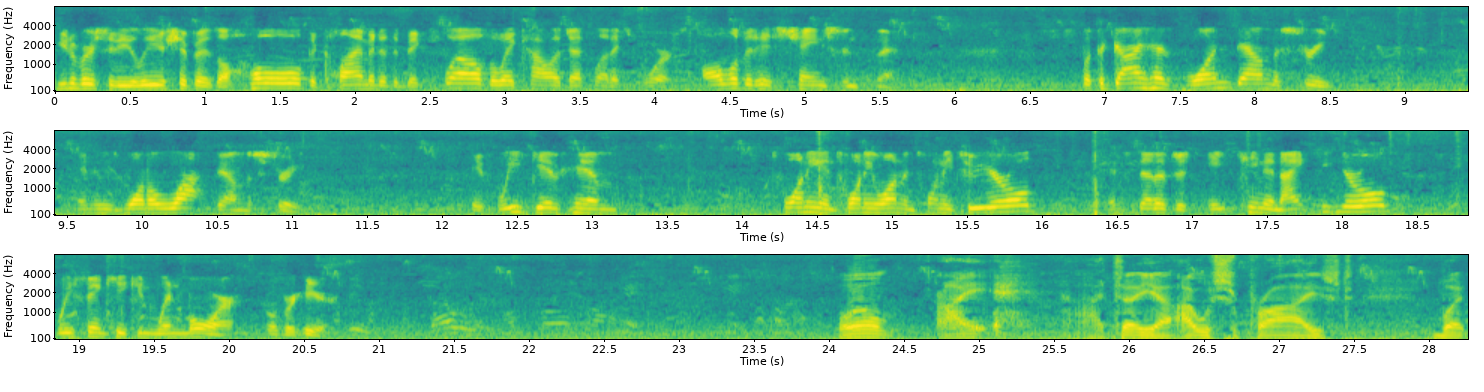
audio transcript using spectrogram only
University leadership as a whole, the climate of the Big 12, the way college athletics works, all of it has changed since then. But the guy has won down the street, and he's won a lot down the street. If we give him 20 and 21 and 22 year olds instead of just 18 and 19 year olds, we think he can win more over here. Well, I I tell you, I was surprised, but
